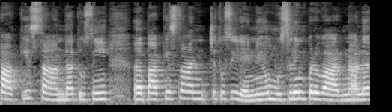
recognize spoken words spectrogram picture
ਪਾਕਿਸਤਾਨ ਦਾ ਤੁਸੀਂ ਪਾਕਿਸਤਾਨ 'ਚ ਤੁਸੀਂ ਰਹਿੰਦੇ ਹੋ, ਮੁਸਲਿਮ ਪਰਿਵਾਰ ਨਾਲ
